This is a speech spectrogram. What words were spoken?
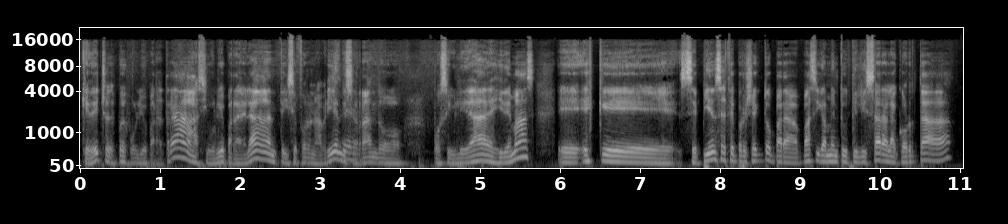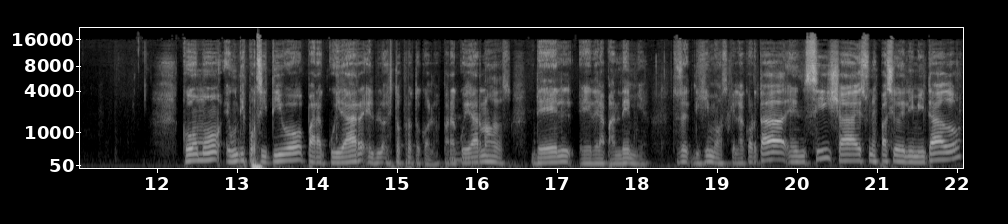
que de hecho después volvió para atrás y volvió para adelante y se fueron abriendo y cerrando posibilidades y demás, eh, es que se piensa este proyecto para básicamente utilizar a la cortada como un dispositivo para cuidar el- estos protocolos, para cuidarnos del, eh, de la pandemia. Entonces dijimos que la cortada en sí ya es un espacio delimitado,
